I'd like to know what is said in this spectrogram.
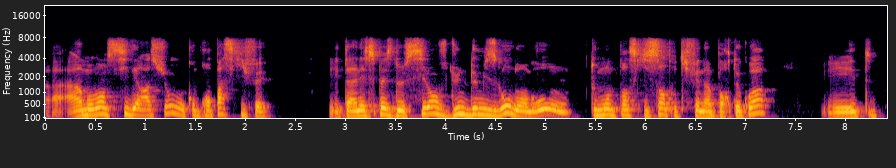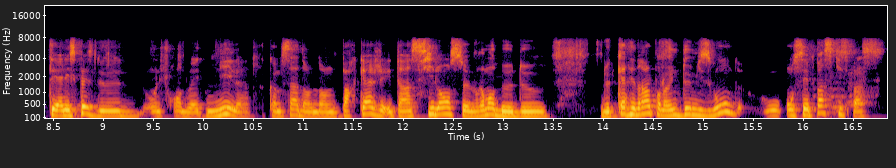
à un moment de sidération, on comprend pas ce qu'il fait. Et tu as une espèce de silence d'une demi-seconde où, en gros, on, tout le monde pense qu'il centre et qu'il fait n'importe quoi. Et tu es à l'espèce de, je crois, on doit être 1000, un truc comme ça, dans, dans le parcage, et tu as un silence vraiment de, de, cathédrale pendant une demi-seconde où on sait pas ce qui se passe.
